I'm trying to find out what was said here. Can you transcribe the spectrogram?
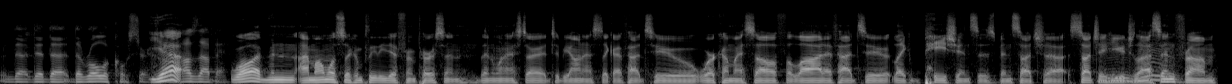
the the the, the roller coaster? Yeah. how's that been? Well, I've been I'm almost a completely different person than when I started to be honest. Like I've had to work on myself a lot. I've had to like patience has been such a such a huge lesson from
